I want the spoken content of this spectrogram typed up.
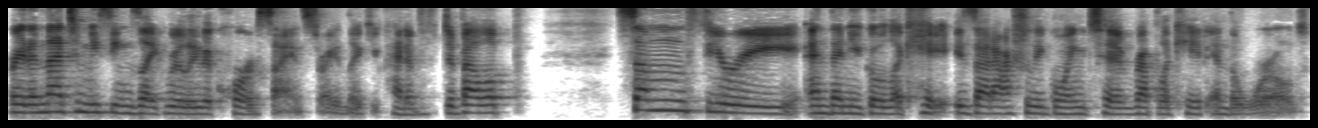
Right? And that to me seems like really the core of science right? Like you kind of develop some theory and then you go like hey is that actually going to replicate in the world?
